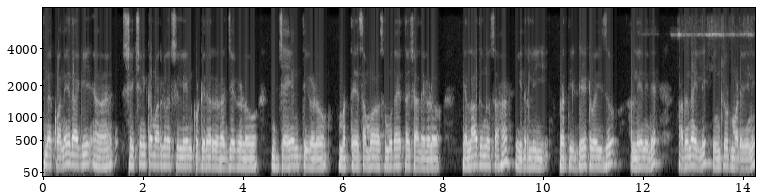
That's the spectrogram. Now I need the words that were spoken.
ಇನ್ನು ಕೊನೆಯದಾಗಿ ಶೈಕ್ಷಣಿಕ ಮಾರ್ಗದರ್ಶಿಯಲ್ಲಿ ಏನು ಕೊಟ್ಟಿದ್ದಾರೆ, ರಜೆಗಳು, ಜಯಂತಿಗಳು, ಮತ್ತು ಸಮ ಸಮುದಾಯತ ಶಾಲೆಗಳು ಎಲ್ಲದನ್ನು ಸಹ ಇದರಲ್ಲಿ ಪ್ರತಿ ಡೇಟ್ ವೈಸು ಅಲ್ಲೇನಿದೆ. ಅದನ್ನು ಇಲ್ಲಿ ಇನ್ಕ್ಲೂಡ್ ಮಾಡಿದ್ದೀನಿ.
